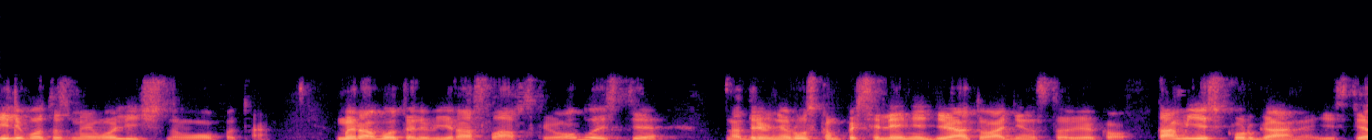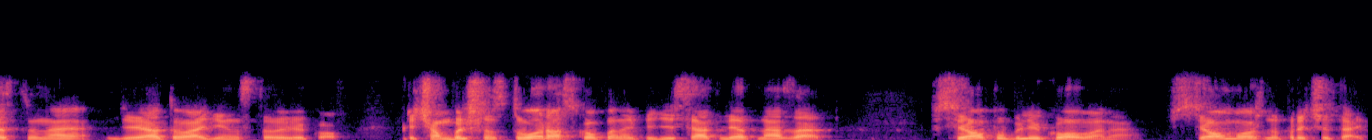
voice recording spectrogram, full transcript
Или вот из моего личного опыта. Мы работали в Ярославской области на древнерусском поселении 9-11 веков. Там есть курганы, естественно, 9-11 веков. Причем большинство раскопано 50 лет назад. Все опубликовано, все можно прочитать.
